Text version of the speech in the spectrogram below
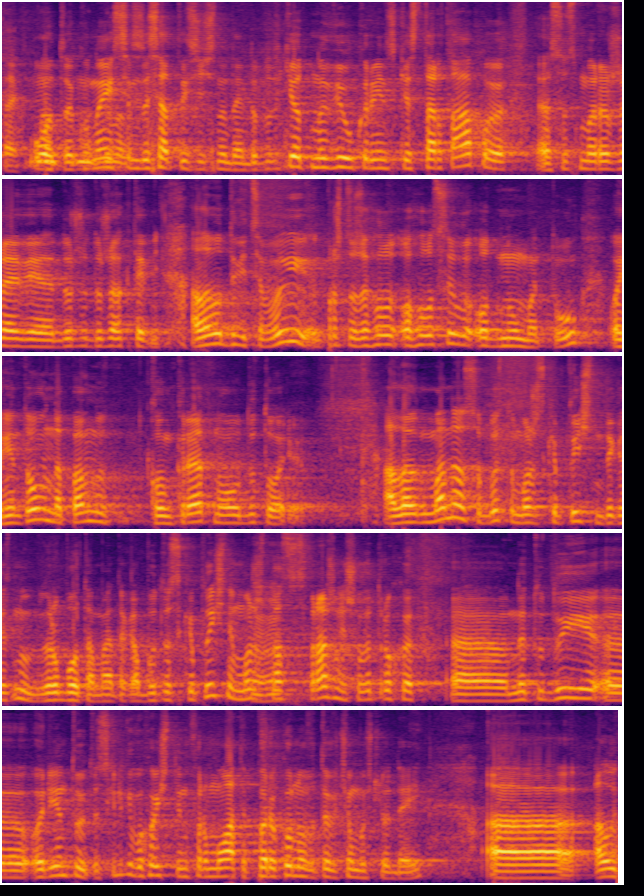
Так. От у неї 70 тисяч на день. Тобто такі от нові українські стартапи е, соцмережеві дуже дуже активні. Але от дивіться, ви просто оголосили одну мету, орієнтовану на певну конкретну аудиторію. Але в мене особисто може скептично така, ну, робота моя така бути скептичним, може скластися враження, що ви трохи е, не туди е, орієнтуєте. Скільки ви хочете інформувати, переконувати в чомусь людей. Е, але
